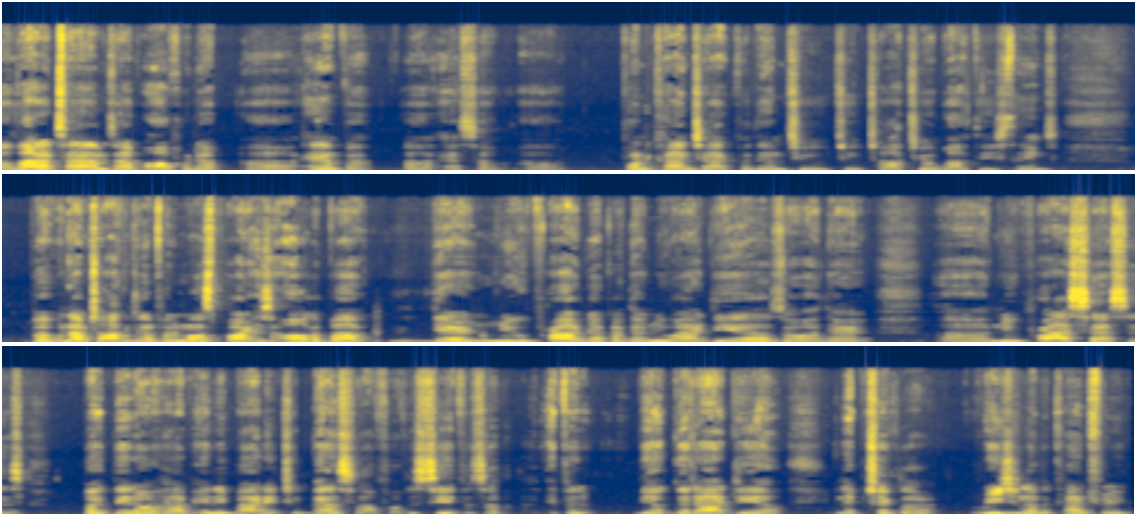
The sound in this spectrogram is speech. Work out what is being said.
a lot of times I've offered up uh, AAMVA uh, as a, a, point of contact for them to to talk to about these things. But when I'm talking to them, for the most part, it's all about their new product or their new ideas or their uh, new processes. But they don't have anybody to bounce off of to see if it's a if it be a good idea in a particular region of the country,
